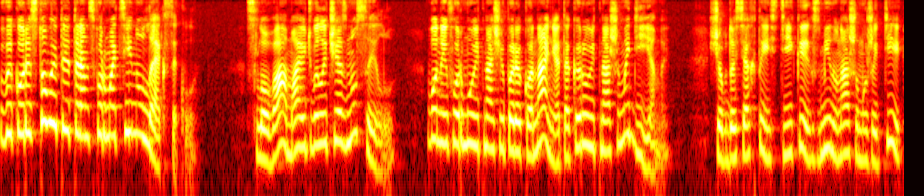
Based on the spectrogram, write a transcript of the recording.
Використовуйте трансформаційну лексику. Слова мають величезну силу. Вони формують наші переконання та керують нашими діями. Щоб досягти стійких змін у нашому житті,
